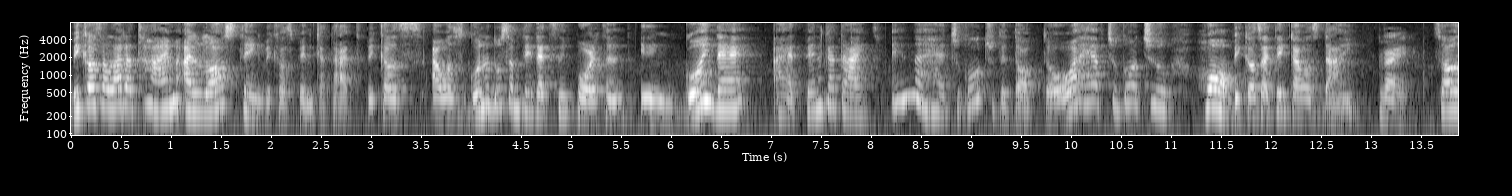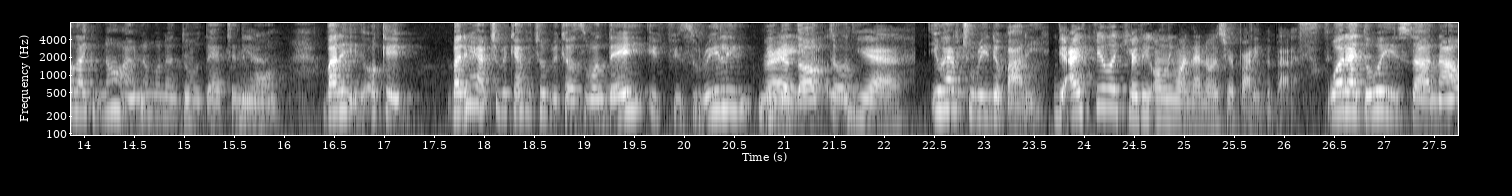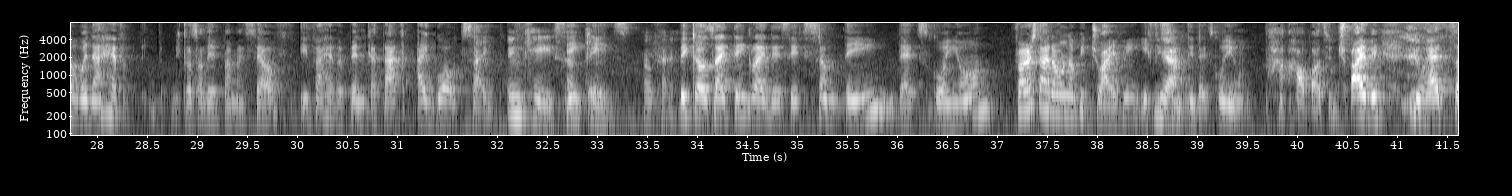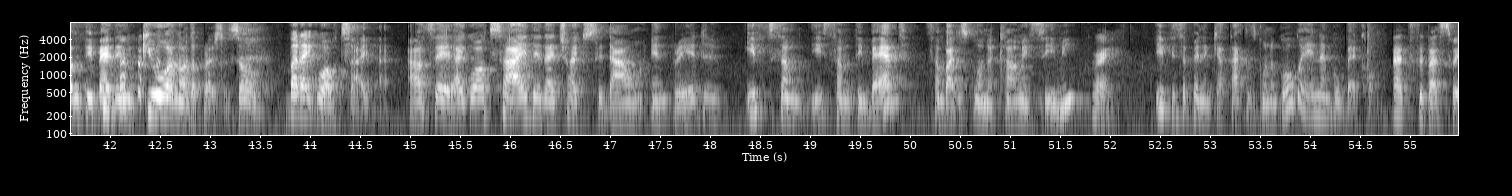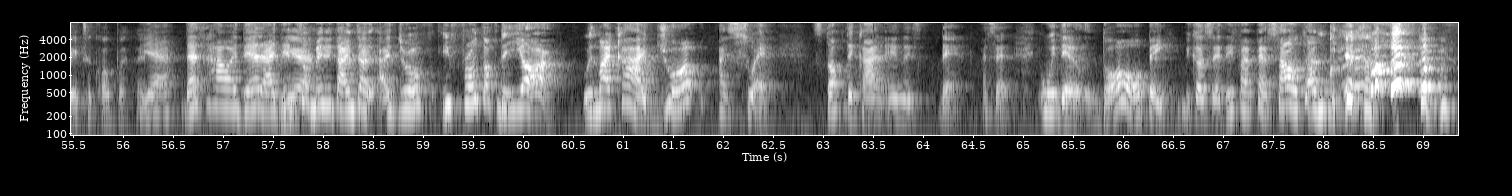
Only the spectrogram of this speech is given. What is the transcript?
because a lot of time I lost things because panic attack. Because I was gonna do something that's important. In going there, I had panic attack, and I had to go to the doctor, or I have to go to home because I think I was dying. right. So I was like, no, I'm not gonna do that anymore. But it, okay, but you have to be careful too because one day, if it's really need Right. a doctor, Yeah. you have to read your body. Yeah, I feel like you're the only one that knows your body the best. What I do is uh, now when I have, because I live by myself, if I have a panic attack, I go outside In case. in case. Okay. Because I think like this, if something that's going on, first I don't want to be driving if it's Yeah. something that's going on. How about you driving? You had something bad and you kill another person. So, but I go outside. I'll say I go outside and I try to sit down and breathe. If some if something bad, somebody's gonna come and see me. Right. If it's a panic attack, it's gonna go away and I go back home. That's the best way to cope with it. Yeah, that's how I did. I did Yeah. so many times. I, I drove in front of the yard with my car. I drove, I swear, stopped the car and it's there. I said, with the door open, because if I pass out, I'm going to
